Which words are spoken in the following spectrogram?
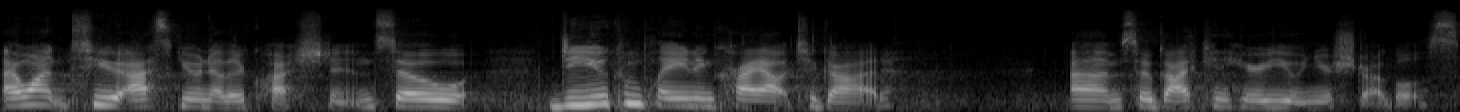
I want to ask you another question. So, do you complain and cry out to God um, so God can hear you in your struggles?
